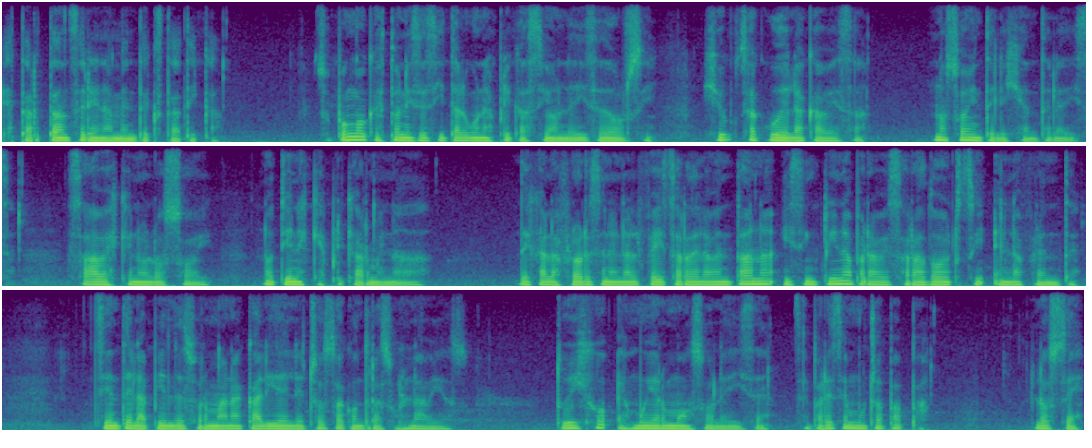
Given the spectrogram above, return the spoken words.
estar tan serenamente extática. Supongo que esto necesita alguna explicación, le dice Dorsey. Hugh sacude la cabeza. No soy inteligente, le dice. Sabes que no lo soy. No tienes que explicarme nada. Deja las flores en el alféizar de la ventana y se inclina para besar a Dorsey en la frente. Siente la piel de su hermana cálida y lechosa contra sus labios. Tu hijo es muy hermoso, le dice. Se parece mucho a papá. Lo sé.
